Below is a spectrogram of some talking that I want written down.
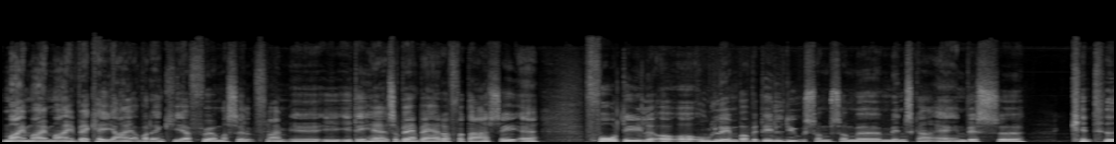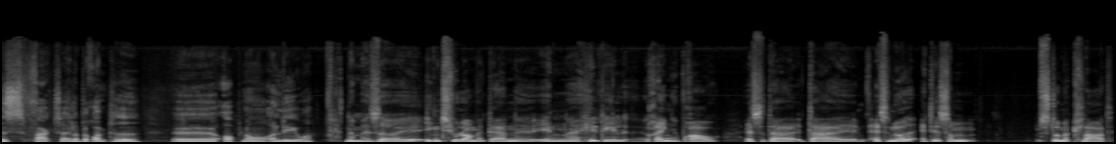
mig, mig, mig, hvad kan jeg, og hvordan kan jeg føre mig selv frem i, i, i det her? Altså, hvad, hvad er der for dig at se af fordele og, og ulemper ved det liv, som, som øh, mennesker af en vis øh, kendthedsfaktor eller berømthed øh, opnår og lever? Nå, men altså, øh, ingen tvivl om, at der er en, øh, en hel del ringe vrag. Altså, der, der, altså noget af det, som stod mig klart,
